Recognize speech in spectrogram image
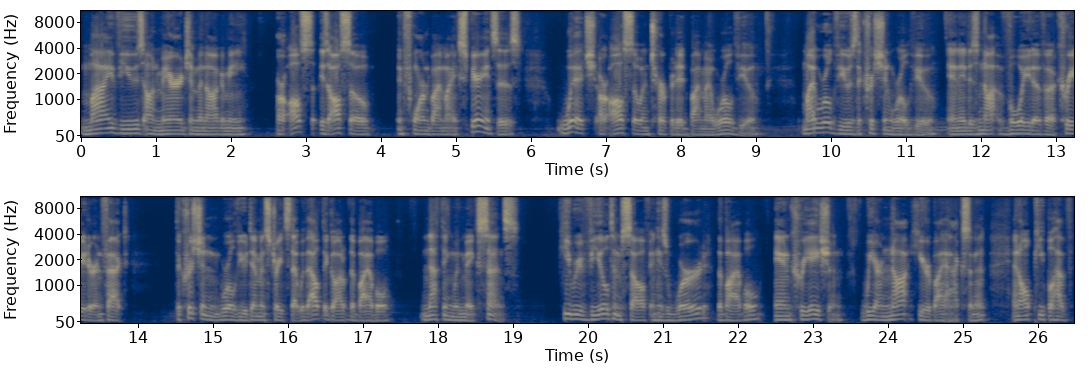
My views on marriage and monogamy are also is also informed by my experiences, which are also interpreted by my worldview. My worldview is the Christian worldview, and it is not void of a creator. In fact, the Christian worldview demonstrates that without the God of the Bible, nothing would make sense. He revealed himself in his word, the Bible, and creation. We are not here by accident, and all people have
